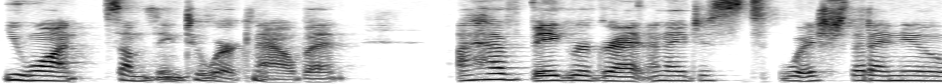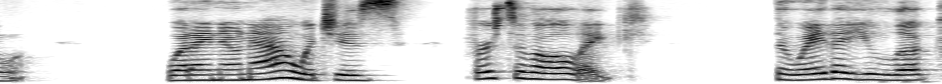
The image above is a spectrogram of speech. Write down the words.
you want something to work now. But I have big regret. And I just wish that I knew what I know now, which is, first of all, like, the way that you look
